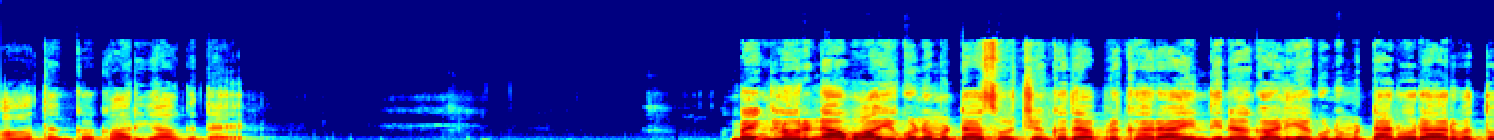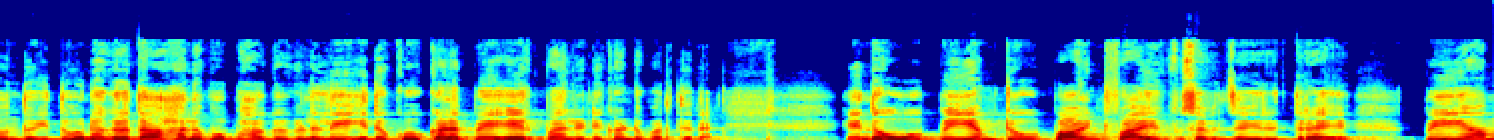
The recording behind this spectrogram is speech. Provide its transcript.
ಆತಂಕಕಾರಿಯಾಗಿದೆ. ಬೆಂಗಳೂರಿನ ವಾಯು ಗುಣಮಟ್ಟ ಸೂಚ್ಯಂಕದ ಪ್ರಕಾರ ಇಂದಿನ ಗಾಳಿಯ ಗುಣಮಟ್ಟ ನೂರ ಅರವತ್ತೊಂದು ಇದ್ದು, ನಗರದ ಹಲವು ಭಾಗಗಳಲ್ಲಿ ಇದಕ್ಕೂ ಕಳಪೆ ಏರ್ ಕ್ವಾಲಿಟಿ ಕಂಡುಬರ್ತಿದೆ ಇಂದು PM two point five seven ಇದ್ದರೆ PM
